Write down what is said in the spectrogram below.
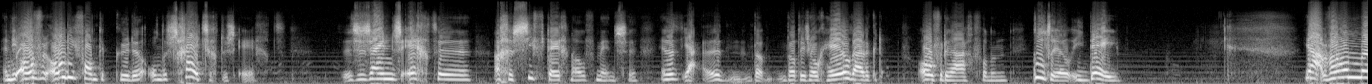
En die over olifantenkudde onderscheidt zich dus echt. Ze zijn dus echt agressief tegenover mensen. En dat, ja, dat, dat is ook heel duidelijk het overdragen van een cultureel idee. Ja, waarom uh,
